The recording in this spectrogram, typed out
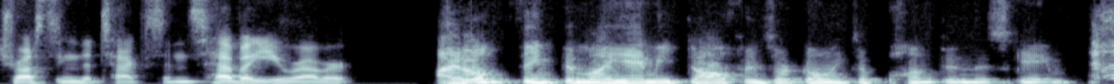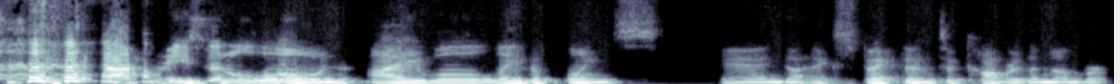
trusting the Texans. How about you, Robert? I don't think the Miami Dolphins are going to punt in this game. for that reason alone, I will lay the points and uh, expect them to cover the number.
